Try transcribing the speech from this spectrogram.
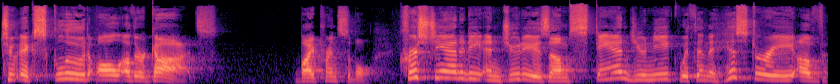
to exclude all other gods by principle. Christianity and Judaism stand unique within the history of,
